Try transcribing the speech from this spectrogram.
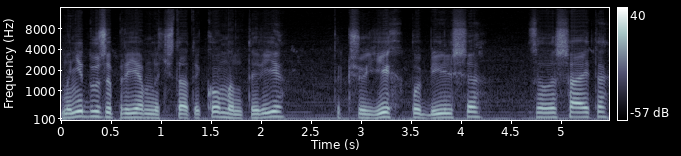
Мені дуже приємно читати коментарі, так що їх побільше залишайте.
